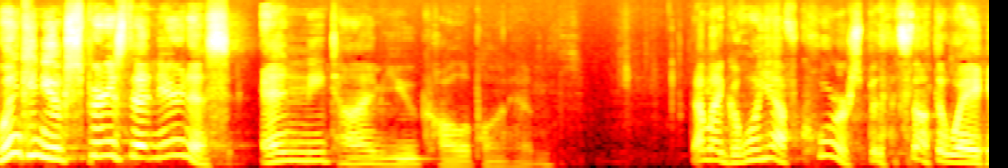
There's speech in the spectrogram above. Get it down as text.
when can you experience that nearness? anytime you call upon him. That might go, well, yeah, of course, but that's not the way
